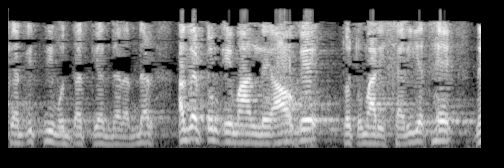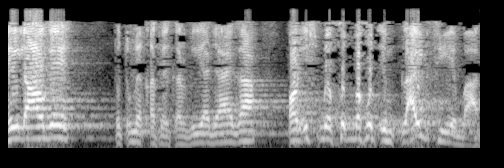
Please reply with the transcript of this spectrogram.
کہ اب اتنی مدت کے اندر اندر اگر تم ایمان لے آؤ گے تو تمہاری خیریت ہے، نہیں لاؤ گے تو تمہیں قتل کر دیا جائے گا۔ اور اس میں خود بخود امپلائڈ تھی یہ بات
